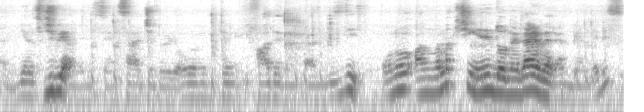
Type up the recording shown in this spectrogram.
yani yaratıcı bir analiz yani sadece böyle olanı biteni ifade eden bir analiz değil. Onu anlamak için yeni doneler veren bir analiz.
